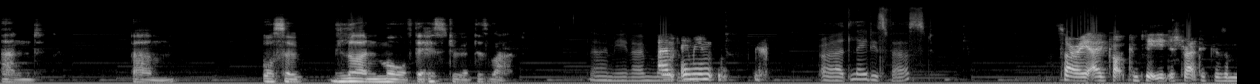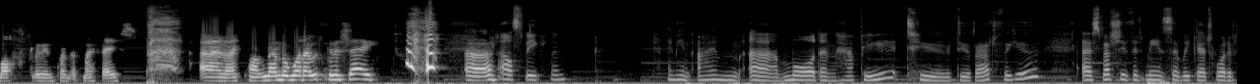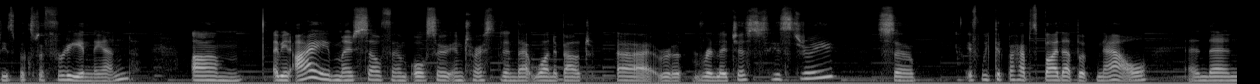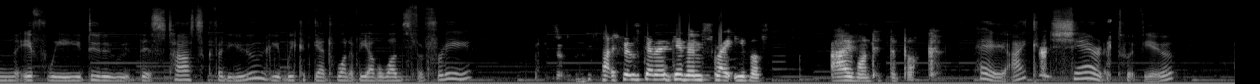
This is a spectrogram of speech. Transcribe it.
and um, also learn more of the history of this land. I mean, I'm. Um, I mean, uh, ladies first. sorry, I got completely distracted because a moth flew in front of my face, and I can't remember what I was going to say. Uh, I'll speak then. I mean, I'm uh, more than happy to do that for you, especially if it means that we get one of these books for free in the end. Um, I mean, I myself am also interested in that one about uh, re- religious history, so if we could perhaps buy that book now, and then if we do this task for you, we could get one of the other ones for free. I was to give him slight evils. I wanted the book. Hey, I can share it with you.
